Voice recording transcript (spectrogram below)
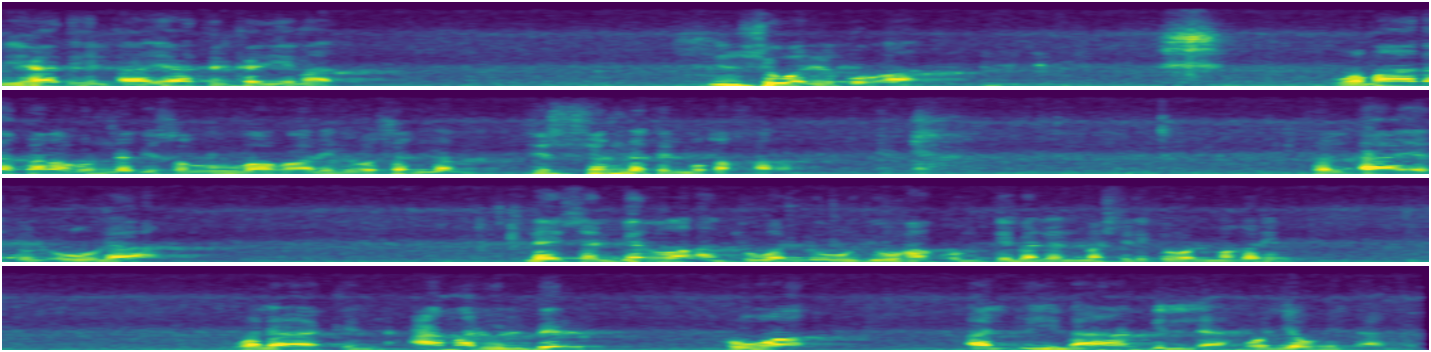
في هذه الآيات الكريمات من سور القرآن. وما ذكره النبي صلى الله عليه وسلم في السنة المطهرة. فالآية الأولى ليس البر أن تولوا وجوهكم قبل المشرق والمغرب ولكن عمل البر هو الإيمان بالله واليوم الآخر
